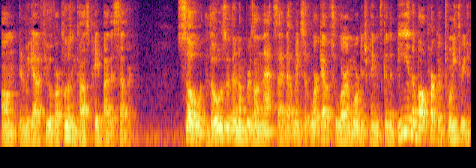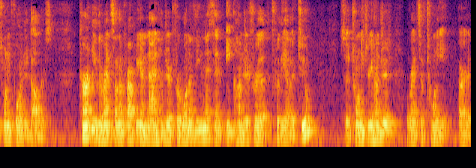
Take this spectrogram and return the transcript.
Um, and we got a few of our closing costs paid by the seller. So those are the numbers on that side. That makes it work out to where our mortgage payment's going to be in the ballpark of twenty-three to twenty-four hundred dollars. Currently, the rents on the property are nine hundred for one of the units and eight hundred for for the other two. So twenty-three hundred rents of twenty or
